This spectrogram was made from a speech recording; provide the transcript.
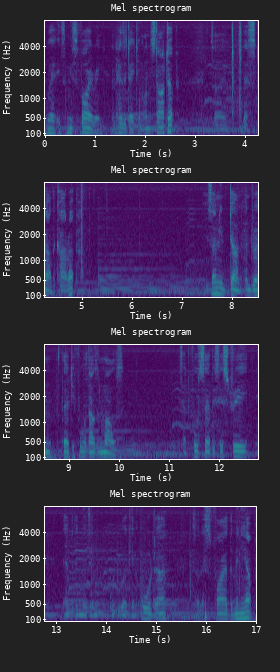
where it's misfiring and hesitating on startup. So let's start the car up. It's only done 134,000 miles. It's had full service history, everything is in good working order. So let's fire the Mini up.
